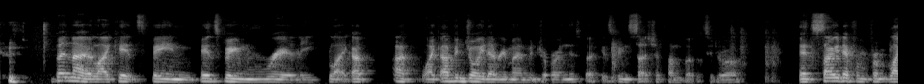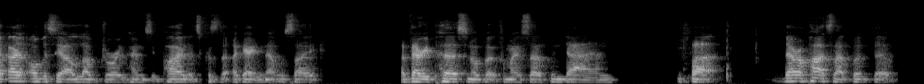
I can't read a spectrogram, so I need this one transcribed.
but no, like it's been it's been really like I've I've like I've enjoyed every moment drawing this book. It's been such a fun book to draw it's so different from like I obviously I love drawing homesick pilots because again that was like a very personal book for myself and Dan, but there are parts of that book that are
